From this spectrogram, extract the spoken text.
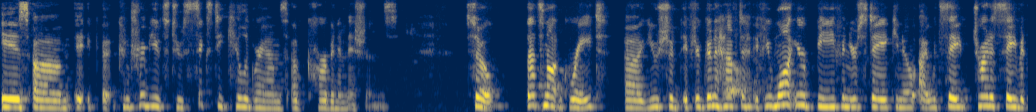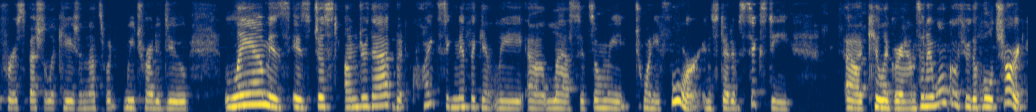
is um, it, it contributes to 60 kilograms of carbon emissions. So, that's not great. Uh, you should if you're going to have to if you want your beef and your steak you know i would say try to save it for a special occasion. That's what we try to do. Lamb is is just under that but quite significantly uh, less. It's only 24 instead of 60 uh, kilograms. And i won't go through the whole chart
